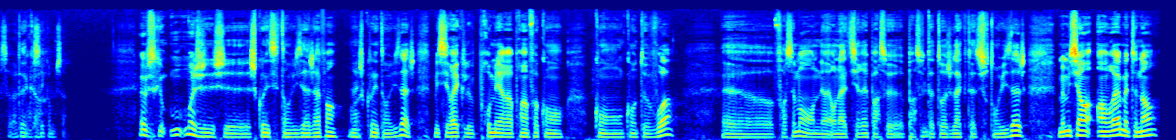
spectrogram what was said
Ça va commencer comme ça. Ouais, parce que moi, je, je, je connaissais ton visage avant. Moi, Ouais. je connais ton visage. Mais c'est vrai que la première, la première fois qu'on qu'on te voit, euh, forcément, on est, on est attiré par ce, par ce Mm. tatouage-là que tu as sur ton visage. Même si en, en vrai, maintenant,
